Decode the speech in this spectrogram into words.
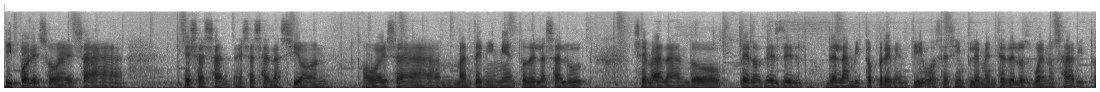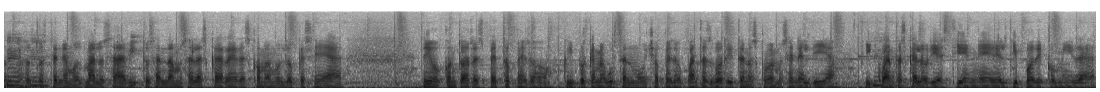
Y por eso esa, esa, esa sanación o ese mantenimiento de la salud se va dando, pero desde el ámbito preventivo, o sea, simplemente de los buenos hábitos. Nosotros tenemos malos hábitos, andamos a las carreras, comemos lo que sea, digo con todo respeto, pero y porque me gustan mucho, pero cuántas gorritas nos comemos en el día y cuántas calorías tiene el tipo de comida,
